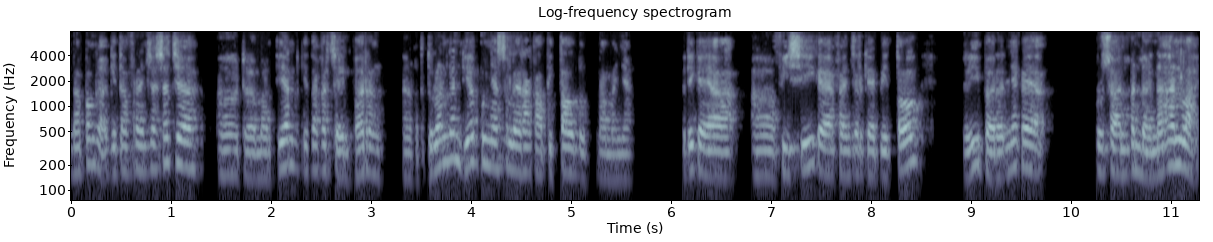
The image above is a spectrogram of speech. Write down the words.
kenapa nggak kita franchise saja uh, dalam artian kita kerjain bareng. Nah kebetulan kan dia punya selera kapital tuh namanya. Jadi kayak uh, visi kayak venture capital, jadi ibaratnya kayak perusahaan pendanaan lah.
